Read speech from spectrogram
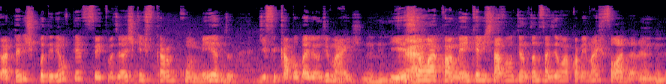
até eles poderiam ter feito, mas eu acho que eles ficaram com medo de ficar bobalhão demais. Uhum. E esse é. É. um Aquaman que eles estavam tentando fazer um Aquaman mais foda, né? Uhum.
